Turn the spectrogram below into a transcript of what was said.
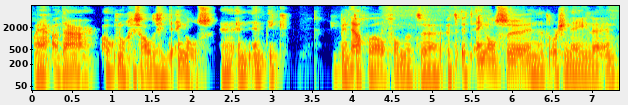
Maar ja, daar ook nog eens alles in het Engels. Hè? En, en ik, ik ben ja. toch wel van het, uh, het, het Engelse en het originele. En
